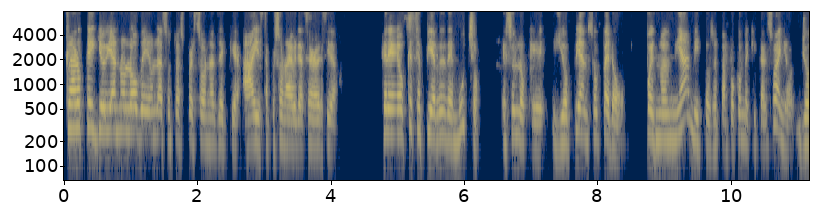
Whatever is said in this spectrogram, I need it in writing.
Claro que yo ya no lo veo en las otras personas de que, ay, esta persona debería ser agradecida. Creo que se pierde de mucho. Eso es lo que yo pienso, pero pues no es mi ámbito, o sea, tampoco me quita el sueño. Yo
